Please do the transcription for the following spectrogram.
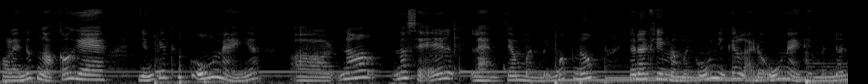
hoặc là nước ngọt có ga. Những cái thức uống này á uh, nó nó sẽ làm cho mình bị mất nước. Cho nên khi mà mình uống những cái loại đồ uống này thì mình nên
